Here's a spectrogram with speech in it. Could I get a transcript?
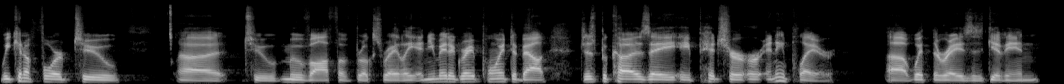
we can afford to uh, to move off of Brooks Raley. And you made a great point about just because a, a pitcher or any player uh, with the Rays is giving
